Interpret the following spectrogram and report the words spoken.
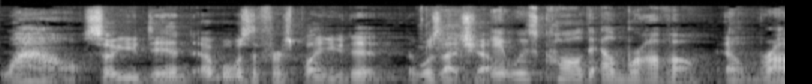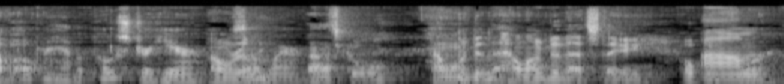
Wow. So you did. Uh, what was the first play you did? What was that show? It was called El Bravo. El Bravo. I have a poster here. Oh, really? Somewhere. Oh, that's cool. How long did that? How long did that stay open Um, for?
